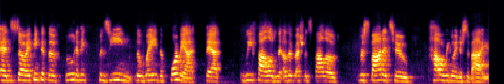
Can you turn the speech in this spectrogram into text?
And so I think that the food, I think cuisine, the way, the format that we followed and the other restaurants followed responded to how are we going to survive?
